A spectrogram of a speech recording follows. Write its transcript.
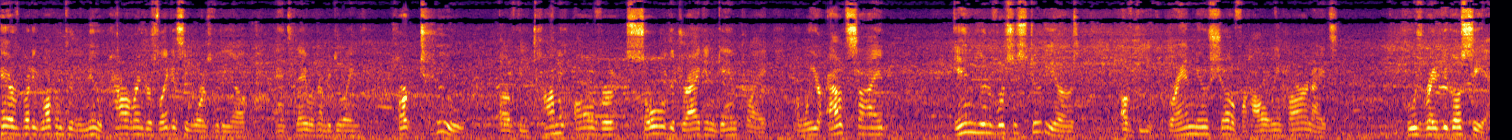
Hey everybody, welcome to the new Power Rangers Legacy Wars video, and today we're going to be doing part 2 of the Tommy Oliver Soul of the Dragon gameplay, and we are outside in Universal Studios of the brand new show for Halloween Horror Nights. Who's ready to go see it?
